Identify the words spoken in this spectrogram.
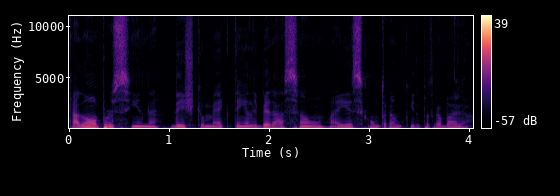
cada uma por si, né? Desde que o MEC tenha liberação, aí eles ficam tranquilos para trabalhar.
